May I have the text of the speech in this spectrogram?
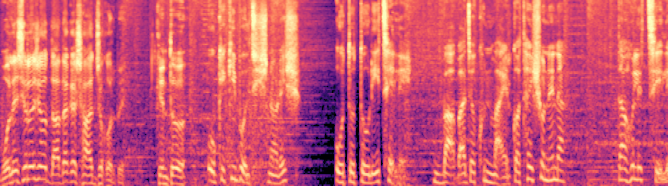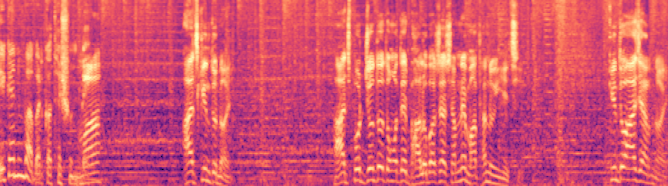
বলেছিল যে ওর দাদাকে সাহায্য করবে কিন্তু ওকে কি বলছিস নরেশ? ও তো তোরই ছেলে। বাবা যখন মায়ের কথাই শোনে না তাহলে ছেলে কেন বাবার কথা শুনবে? মা আজ কিন্তু নয়। আজ পর্যন্ত তোমাদের ভালোবাসার সামনে মাথা নুইয়েছি। কিন্তু আজ আর নয়।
